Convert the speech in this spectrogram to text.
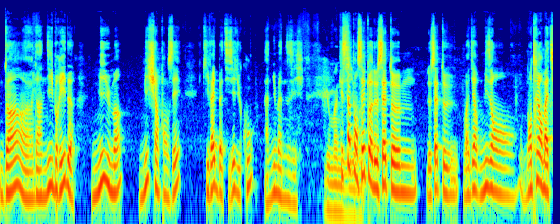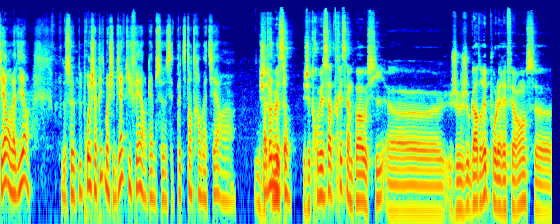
d'un d'un hybride mi-humain, mi-chimpanzé, qui va être baptisé du coup un humanzé. Qu'est-ce que tu as pensé, toi, de cette, de cette on va dire, mise en entrée en matière, on va dire, de ce premier chapitre? Moi, j'ai bien kiffé, hein, quand même, cette petite entrée en matière. J'ai trouvé ça très sympa aussi. Euh, je, garderai pour les références euh,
